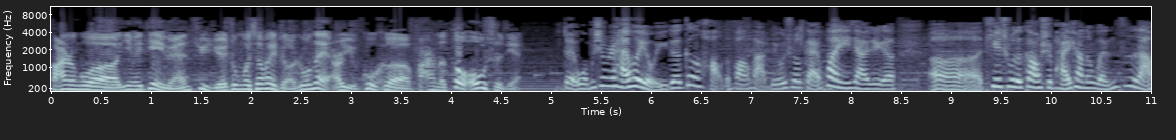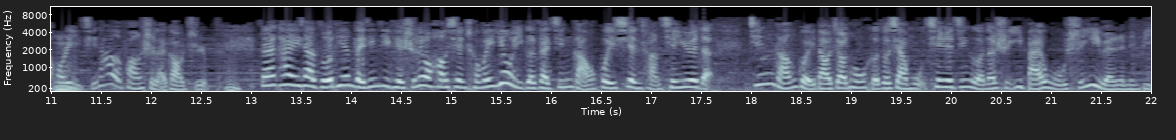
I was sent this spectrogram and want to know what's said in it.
发生过因为店员拒绝中国消费者入内而与顾客发生的斗殴事件。对我们是不是还会有一个更好的方法？比如说改换一下这个呃贴出的告示牌上的文字啊，或者以其他的方式来告知。嗯，再来看一下，昨天北京地铁十六号线成为又一个在京港会现场签约的京港轨道交通合作项目，签约金额呢是一百五十亿元人民币。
